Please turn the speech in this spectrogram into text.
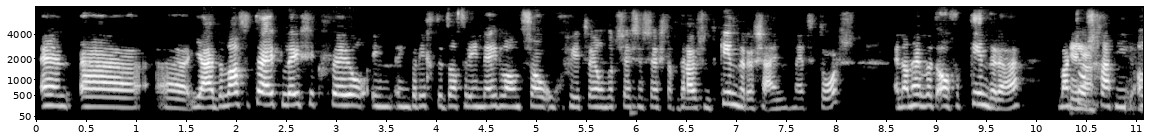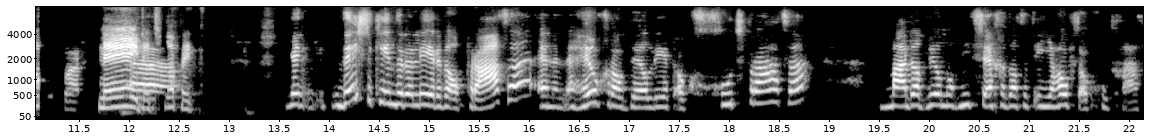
En ja, de laatste tijd lees ik veel in, in berichten dat er in Nederland zo ongeveer 266.000 kinderen zijn met TOS. En dan hebben we het over kinderen. Maar ja. TOS gaat niet over. Nee, dat eh, snap ik. De meeste kinderen leren wel praten. En een heel groot deel leert ook goed praten. Maar dat wil nog niet zeggen dat het in je hoofd ook goed gaat.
